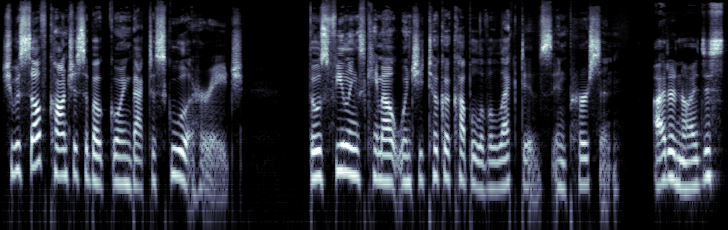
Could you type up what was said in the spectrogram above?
She was self conscious about going back to school at her age. Those feelings came out when she took a couple of electives in person. I don't know, I just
